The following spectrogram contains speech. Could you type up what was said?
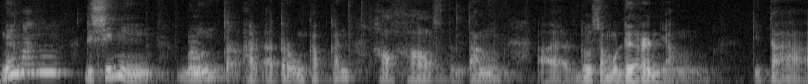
memang di sini belum ter, terungkapkan hal-hal tentang uh, dosa modern yang kita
